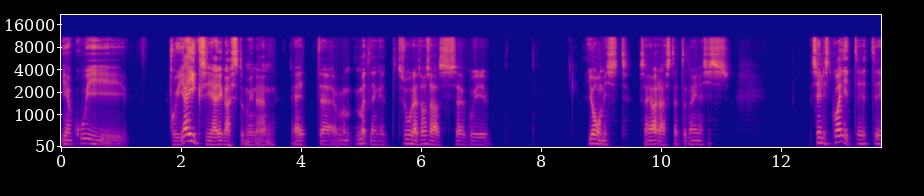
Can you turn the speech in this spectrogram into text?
ja kui kui jäik see jäigastumine on, et äh, ma mõtlengi, et suures osas, äh, kui joomist sai harrastatud, onju, siis sellist kvaliteeti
